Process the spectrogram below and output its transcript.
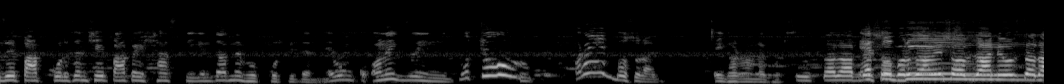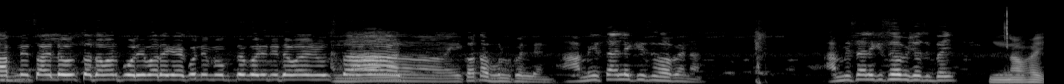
যে পাপ করেছেন সেই পাপের শাস্তি কিন্তু আপনি ভোগ করতেছেন। এবং অনেক দিন প্রচুর অনেক বছর আগে এই ঘটনাটা ঘটছে। উস্তাদ আপনার সম্পর্কে আমি সব জানি উস্তাদ। আপনি চাইলে উস্তাদ আমার পরিবারে এখনই মুক্ত করে দিতে পারেন উস্তাদ। এই কথা ভুল করলেন। আমি চাইলে কিছু হবে না। আমি চাইলে কিছু হবে সচিব ভাই? না ভাই।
